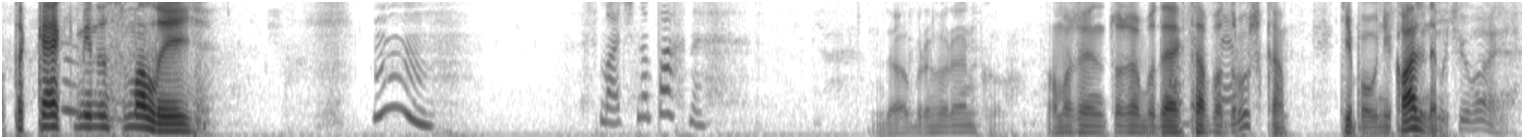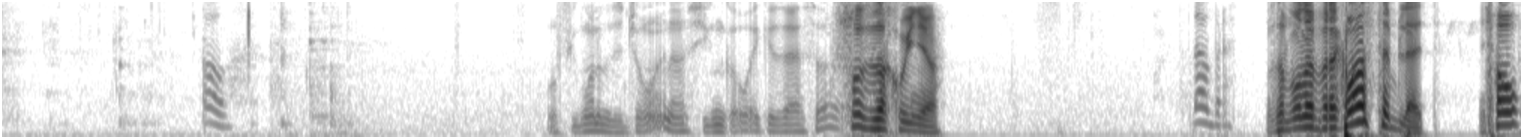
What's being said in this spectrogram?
Отаке як мінус малий. Смачно пахне. Доброго ранку. А може він теж буде як ця подружка? Типа унікальним? Почуває. О. Що це за хуйня? добре. Забули перекласти, блядь? Йоу?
